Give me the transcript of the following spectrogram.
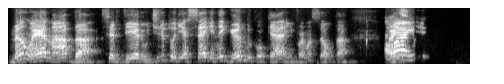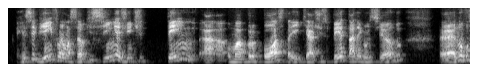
não é nada certeiro, diretoria segue negando qualquer informação, tá? Mas recebi a informação que sim, a gente tem uma proposta aí que a XP está negociando. É, não vou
